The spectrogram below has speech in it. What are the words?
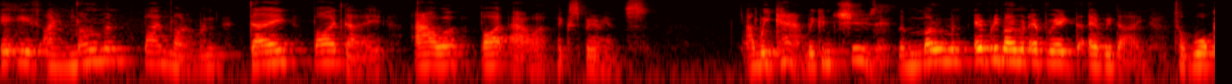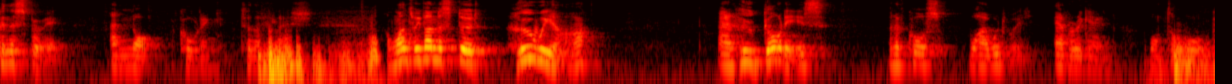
It is a moment by moment, day by day, hour by hour experience. And we can, we can choose it. The moment, every moment, every, every day, to walk in the Spirit and not according to the flesh. And once we've understood who we are and who God is, and of course, why would we ever again want to walk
